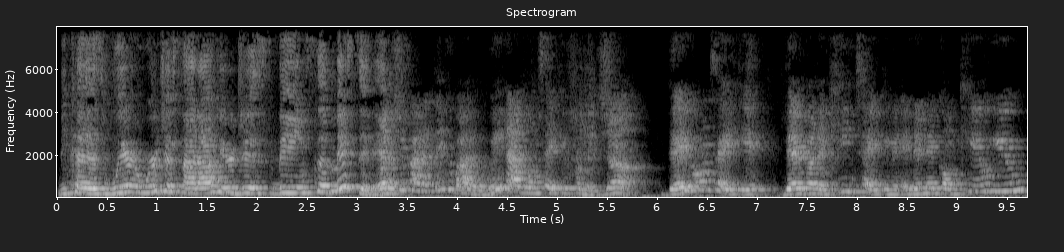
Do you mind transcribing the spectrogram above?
because we're we're just not out here just being submissive. And But you gotta think about it. We're not gonna take it from the jump. They gonna take it. They're gonna keep taking it, and then they're gonna kill you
